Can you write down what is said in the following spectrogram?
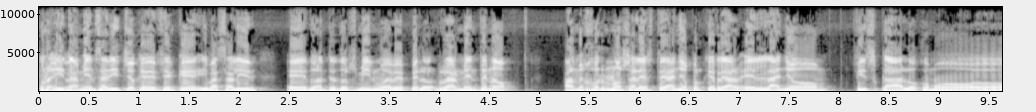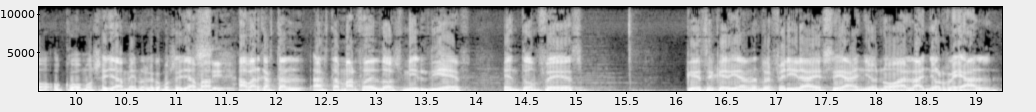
Bueno, y Del 2. también se ha dicho que decían que iba a salir eh, durante el 2009, pero realmente no. A lo mejor no sale este año, porque real, el año fiscal o como, o como se llame, no sé cómo se llama, Sí. abarca hasta, el- hasta marzo del 2010. Entonces, que se querían referir a ese año, no al año real.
